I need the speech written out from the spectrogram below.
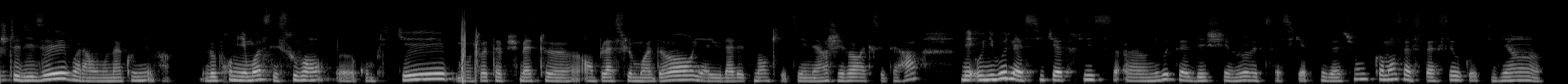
je te disais voilà on a connu enfin le premier mois, c'est souvent compliqué. Toi, tu as pu mettre en place le mois d'or, il y a eu l'allaitement qui était énergivore, etc. Mais au niveau de la cicatrice, au niveau de ta déchirure et de sa cicatrisation, comment ça se passait au quotidien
